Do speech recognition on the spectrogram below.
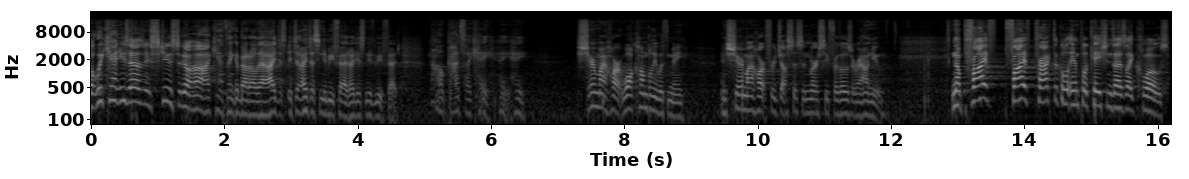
But we can't use that as an excuse to go, oh, I can't think about all that. I just, it, I just need to be fed. I just need to be fed. No, God's like, hey, hey, hey, share my heart. Walk humbly with me and share my heart for justice and mercy for those around you. Now, five, five practical implications as I close.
